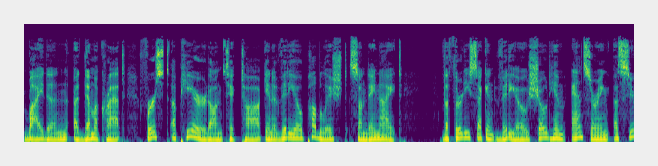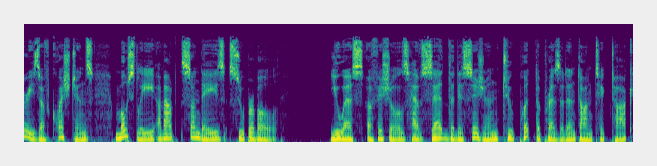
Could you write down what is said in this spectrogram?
Biden, a Democrat, first appeared on TikTok in a video published Sunday night. The 30 second video showed him answering a series of questions, mostly about Sunday's Super Bowl. U.S. officials have said the decision to put the president on TikTok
